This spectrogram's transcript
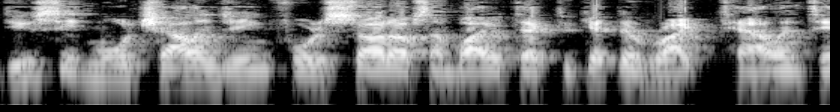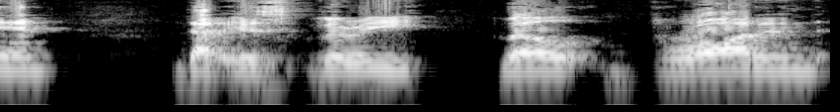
do you see it more challenging for startups and biotech to get the right talent in that is very well broadened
